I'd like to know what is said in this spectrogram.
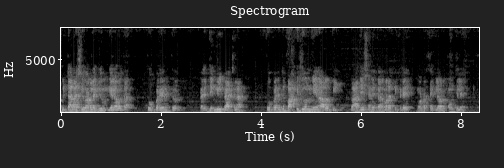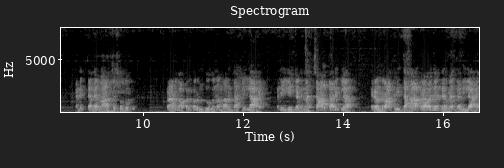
विटाला शिवारला घेऊन गेला होता. तोपर्यंत म्हणजे जंगील पॅचला तोपर्यंत बाकी दोन मेन आरोपी राजेश आणि धर्मराज तिकडे मोटरसायकलवर पोहोचले. आणि त्यांना राडच्या सोबत राड वापर करून दोघांना मारून टाकलेला आहे. आणि ही घटना चार तारीखला अराउंड रात्री दहा अकरा वाजे दरम्यान झालेला आहे.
